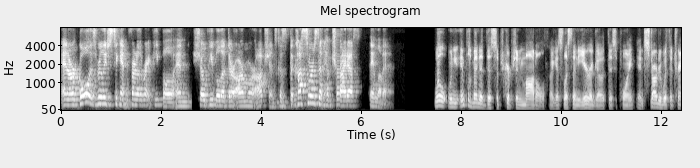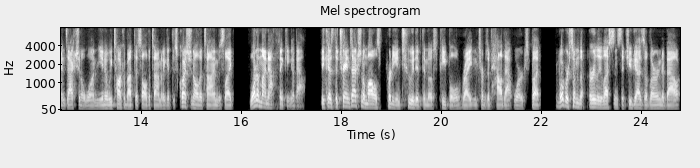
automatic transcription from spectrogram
And our goal is really just to get in front of the right people and show people that there are more options because the customers that have tried us, they love it. Well, when you implemented the subscription model, I guess less than a year ago at this point, and started with a transactional one, you know, we talk about this all the time, and I get this question all the time is like, what am I not thinking about? Because the transactional model is pretty intuitive to most people, right, in terms of how that works. But what were some of the early lessons that you guys have learned about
